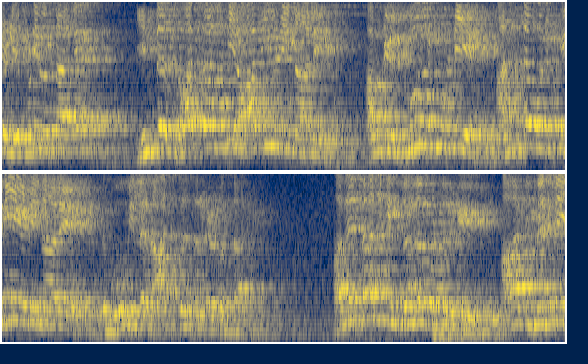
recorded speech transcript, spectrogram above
இஸ்ரேலர்கள் எப்படி வந்தாங்க? இந்த சாத்தானுடைய ஆவிகளினாலே அவருடைய தூதர்களுடைய அந்த ஒரு கிரியைகளினாலே இந்த பூமியில ராட்சசர்கள் வந்தார்கள். அதைத்தான் இங்கே சொல்லப்பட்டிருக்கு. ஆதி மென்மை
